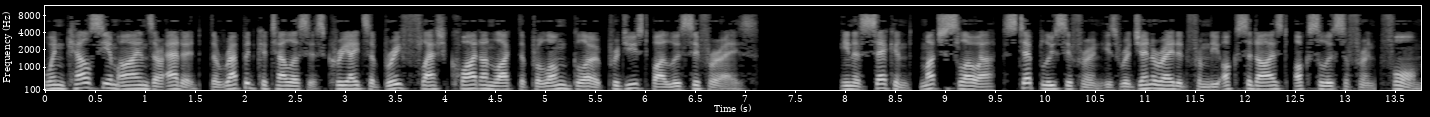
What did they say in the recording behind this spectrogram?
When calcium ions are added, the rapid catalysis creates a brief flash quite unlike the prolonged glow produced by luciferase. In a second, much slower, step luciferin is regenerated from the oxidized oxyluciferin form,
